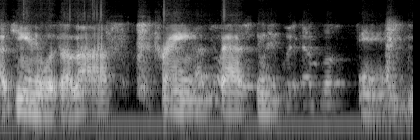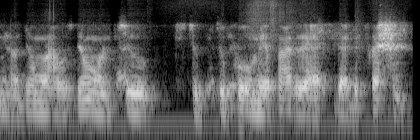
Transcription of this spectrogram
again, it was a lot praying, fasting, and you know, doing what I was doing to to, to pull me up out of that that depression.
